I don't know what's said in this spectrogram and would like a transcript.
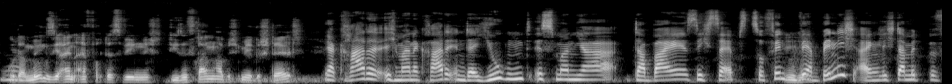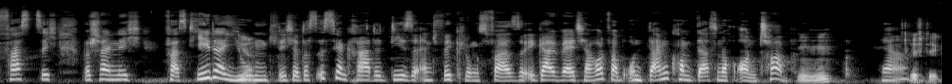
Ja. Oder mögen sie einen einfach deswegen nicht? Diese Fragen habe ich mir gestellt. Ja, gerade, ich meine, gerade in der Jugend ist man ja dabei, sich selbst zu finden. Mhm. Wer bin ich eigentlich? Damit befasst sich wahrscheinlich fast jeder Jugendliche. Ja. Das ist ja gerade diese Entwicklungsphase, egal welcher Hautfarbe. Und dann kommt das noch on top. Mhm. Ja. Richtig.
